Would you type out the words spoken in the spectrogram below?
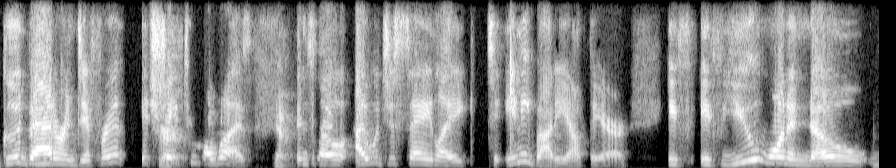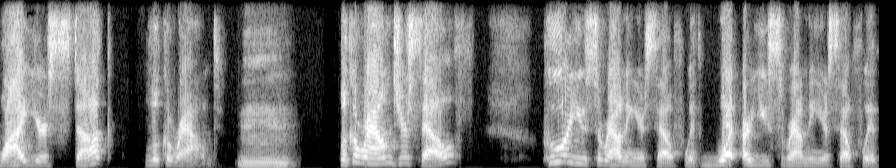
Good, bad, or indifferent, it sure. shaped who I was. Yep. And so I would just say, like, to anybody out there, if if you want to know why you're stuck, look around. Mm. Look around yourself who are you surrounding yourself with? What are you surrounding yourself with?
